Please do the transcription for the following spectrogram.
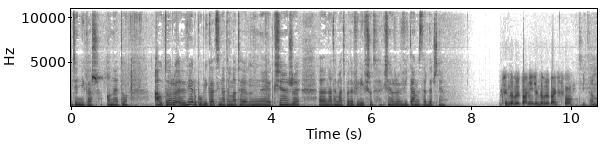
dziennikarz Onetu, autor wielu publikacji na temat księży, e, na temat pedofilii wśród księży. Witamy serdecznie. Dzień dobry Pani, dzień dobry Państwu. Witam.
